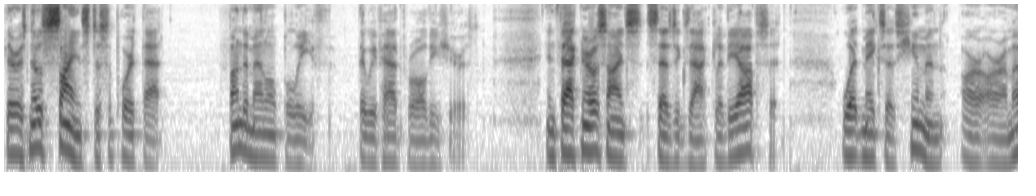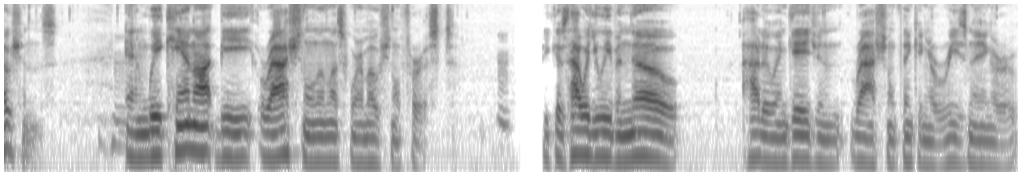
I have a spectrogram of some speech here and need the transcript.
There is no science to support that fundamental belief that we've had for all these years. In fact, neuroscience says exactly the opposite. What makes us human are our emotions. Mm-hmm. And we cannot be rational unless we're emotional 1st mm-hmm. Because how would you even know how to engage in rational thinking or reasoning or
